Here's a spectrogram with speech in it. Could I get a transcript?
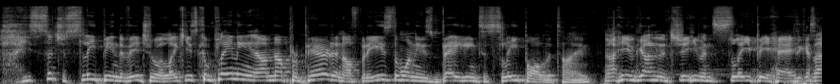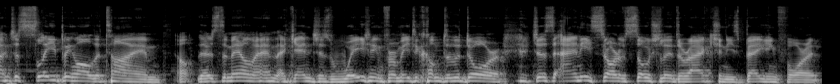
He's such a sleepy individual. Like he's complaining I'm not prepared enough, but he's the one who's begging to sleep all the time. I even got an achievement sleepyhead because I'm just sleeping all the time. Oh, there's the mailman again, just waiting for me to come to the door. Just any sort of social interaction, he's begging for it.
